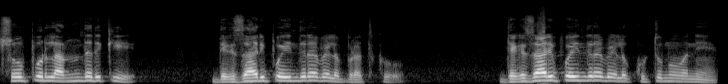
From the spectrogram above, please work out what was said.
చూపుర్లందరికీ దిగజారిపోయిందిరా వీళ్ళ బ్రతుకు. దిగజారిపోయిందిరా వీళ్ళ కుటుంబం అని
